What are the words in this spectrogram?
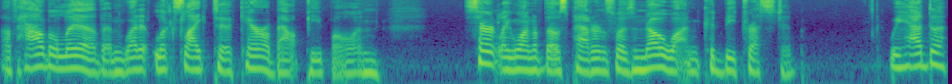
of how to live and what it looks like to care about people. And certainly one of those patterns was no one could be trusted. We had to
